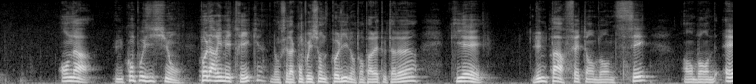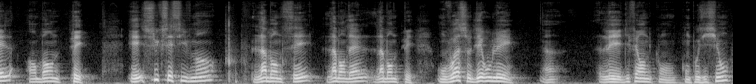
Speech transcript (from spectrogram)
on a une composition polarimétrique, donc c'est la composition de poly dont on parlait tout à l'heure, qui est d'une part faite en bande C, en bande L, en bande P. Et successivement, la bande C, la bande L, la bande P. On voit se dérouler hein, les différentes compositions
